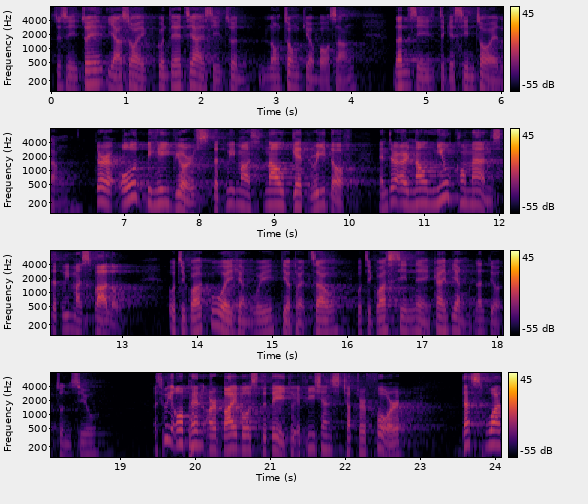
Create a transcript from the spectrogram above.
就是做耶稣的军队者的时阵，拢总叫无同，咱是一个新造的人。There are old behaviors that we must now get rid of, and there are now new commands that we must follow. 有一寡旧的行为要脱走，有一寡新的改变，咱着遵守。As we open our Bibles today to Ephesians chapter 4, that's what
